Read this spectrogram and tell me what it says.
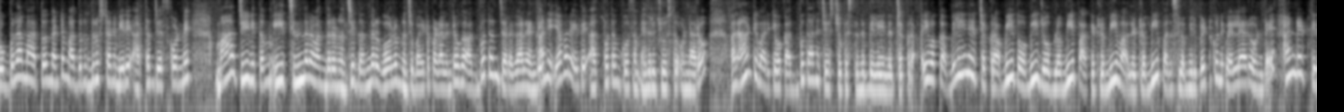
బొగ్గులా మారుతోందంటే మా దురదృష్టాన్ని మీరే అర్థం చేసుకోండి. మా జీవితం ఈ చిందర వందర నుంచి గందరగోళం నుంచి బయటపడాలంటే ఒక అద్భుతం జరగాలండి అని ఎవరైతే అద్భుతం కోసం ఎదురు చూస్తూ ఉన్నారో అలాంటి వారికి ఒక అద్భుతాన్ని చేసి చూపిస్తుంది బిలియనర్ చక్ర. ఈ ఒక బిలియనర్ చక్ర మీతో మీ జోబులో మీ పాకెట్లో మీ వాలెట్లో మీ పర్సులో మీరు పెట్టుకుని వెళ్ళారు అంటే హండ్రెడ్కి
